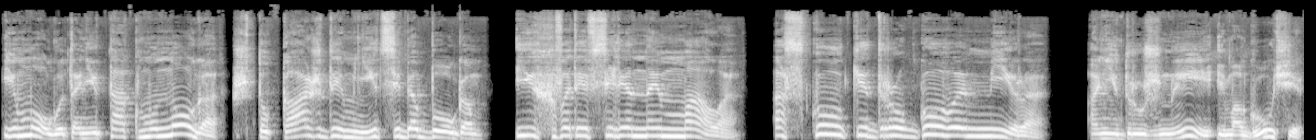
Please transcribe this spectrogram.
И могут они так много, что каждый мнит себя богом. Их в этой вселенной мало. Осколки другого мира. Они дружны и могучи.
